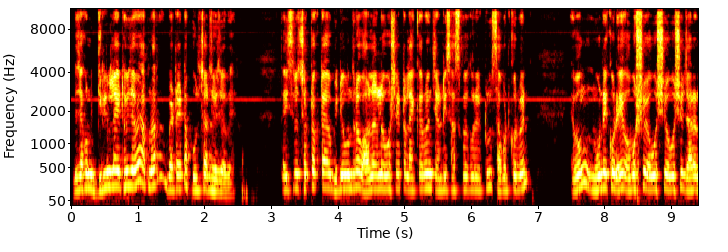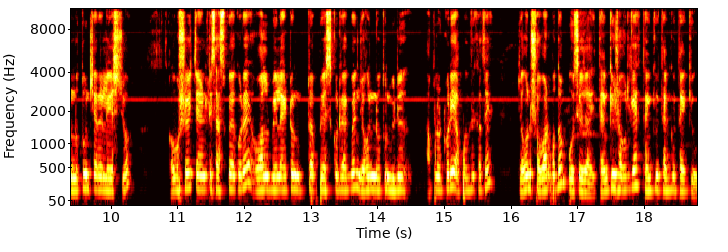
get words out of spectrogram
এটা যখন গ্রিন লাইট হয়ে যাবে, আপনার ব্যাটারিটা ফুল চার্জ হয়ে যাবে। তাই ছিল ছোট্ট একটা ভিডিও বন্ধুরা, ভালো লাগলে অবশ্যই একটা লাইক করবেন চ্যানেলটি সাবস্ক্রাইব করে একটু সাপোর্ট করবেন। এবং মনে করে অবশ্যই অবশ্যই অবশ্যই যারা নতুন চ্যানেলে এসছো, অবশ্যই চ্যানেলটি সাবস্ক্রাইব করে অল বেল আইটনটা প্রেস করে রাখবেন। যখন নতুন ভিডিও আপলোড করি, আপনাদের কাছে যখন সবার প্রথম পৌঁছে যায়। থ্যাংক ইউ সকলকে thank you thank you thank you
